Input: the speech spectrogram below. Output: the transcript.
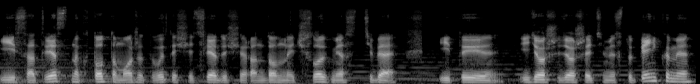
И, соответственно, кто-то может вытащить следующее рандомное число вместо тебя. И ты идешь, идешь этими ступеньками,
